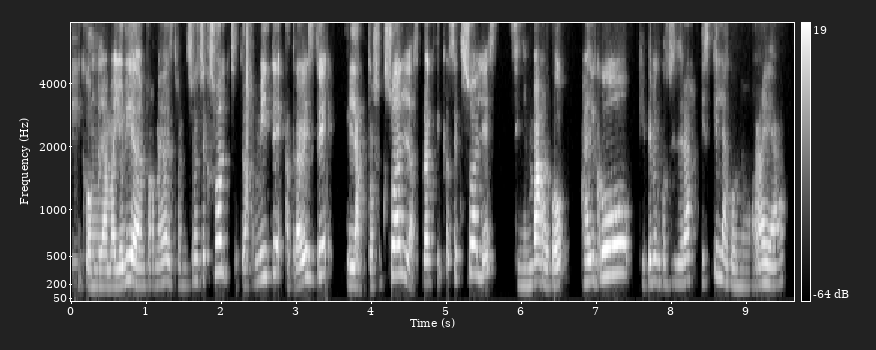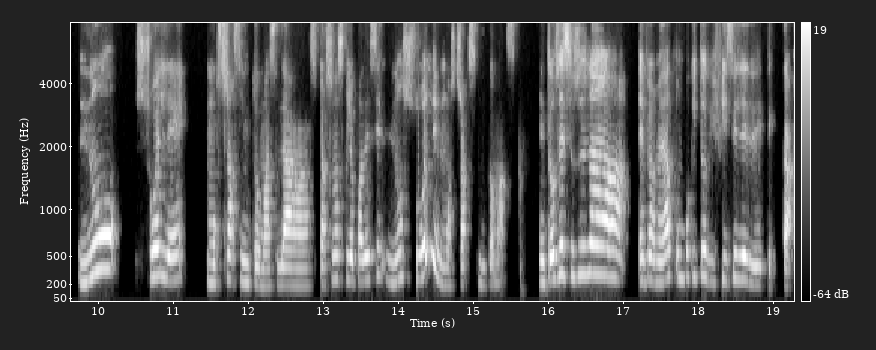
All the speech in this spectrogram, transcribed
y como la mayoría de enfermedades de transmisión sexual se transmite a través del acto sexual, las prácticas sexuales. Sin embargo, algo que deben considerar es que la gonorrea no suele mostrar síntomas. Las personas que lo padecen no suelen mostrar síntomas. Entonces, es una enfermedad un poquito difícil de detectar,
